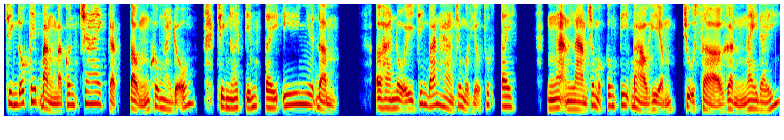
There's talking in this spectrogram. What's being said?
Trinh đỗ cái bằng mà con trai cả tổng không ai đỗ. Trinh nói tiếng Tây y như đầm. Ở Hà Nội Trinh bán hàng cho một hiệu thuốc Tây. Ngạn làm cho một công ty bảo hiểm trụ sở gần ngay đấy.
